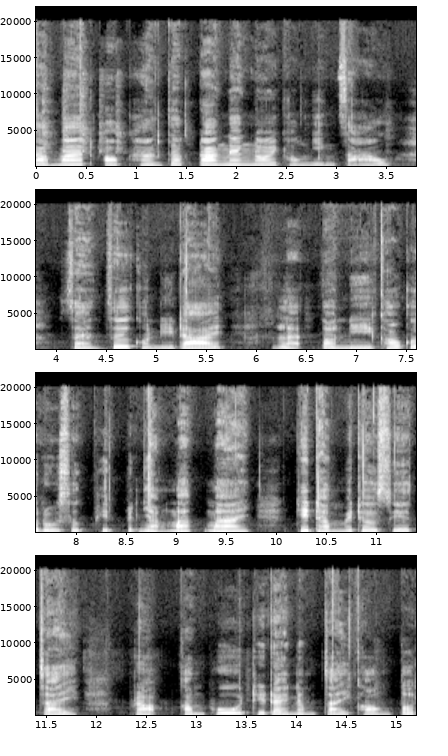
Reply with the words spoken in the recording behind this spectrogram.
สามารถออกห่างจากร่างแน่งน้อยของหญิงสาว แสนซื่อคนนี้ได้ และตอนนี้เขาก็รู้สึกผิดเป็นอย่างมากมาย ที่ทำให้เธอเสียใจ เพราะคำพูดที่ไร้น้ำใจของตน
